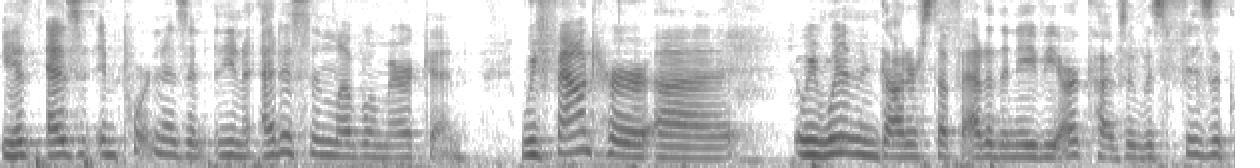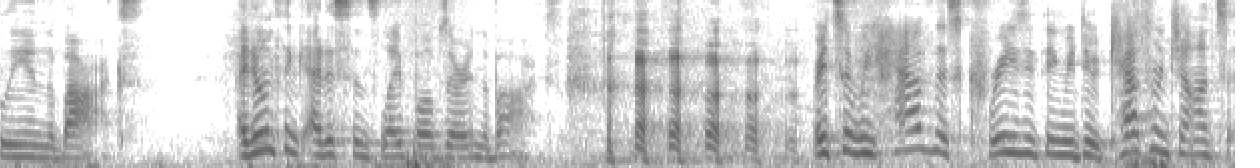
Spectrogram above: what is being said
Is as important as an you know Edison level American. We found her. Uh, we went and got her stuff out of the Navy archives. It was physically in the box. I don't think Edison's light bulbs are in the box. right. So we have this crazy thing we do. Katherine Johnson.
